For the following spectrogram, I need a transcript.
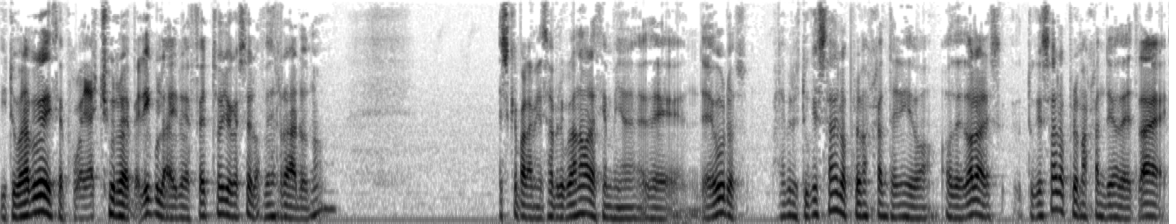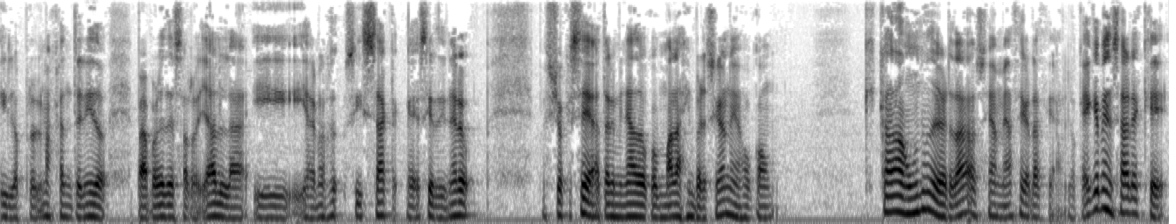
Y tú ves la película y dices, pues vaya churro de película, y los efectos, yo qué sé, los ves raros, ¿no? Es que para mí esa película no vale 100 millones de, euros. Vale, pero tú qué sabes los problemas que han tenido, o de dólares, tú qué sabes los problemas que han tenido detrás y los problemas que han tenido para poder desarrollarla y, y además si saca, es decir, dinero, pues yo qué sé, ha terminado con malas inversiones o con que cada uno de verdad, o sea, me hace gracia. Lo que hay que pensar es que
